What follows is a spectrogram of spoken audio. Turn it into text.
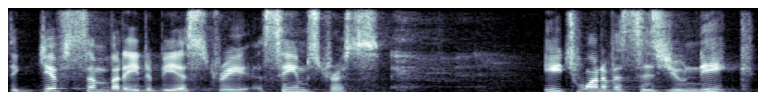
to gift somebody to be a seamstress. Each one of us is unique.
